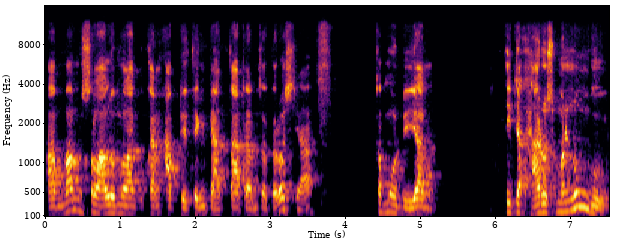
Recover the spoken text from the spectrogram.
apa, selalu melakukan updating data dan seterusnya, kemudian tidak harus menunggu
